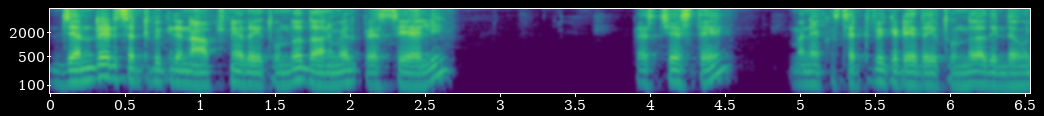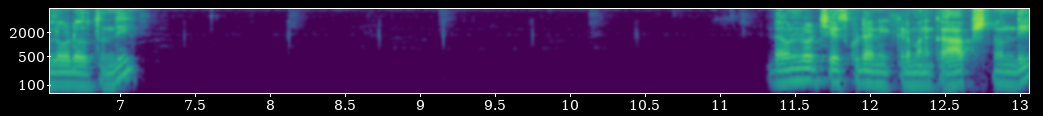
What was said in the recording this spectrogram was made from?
జనరేట్ సర్టిఫికేట్ అనే ఆప్షన్ ఏదైతే ఉందో దాని మీద ప్రెస్ చేయాలి. ప్రెస్ చేస్తే మన యొక్క సర్టిఫికేట్ ఏదైతే ఉందో అది డౌన్లోడ్ అవుతుంది. డౌన్లోడ్ చేసుకోవడానికి ఇక్కడ మనకు ఆప్షన్ ఉంది.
